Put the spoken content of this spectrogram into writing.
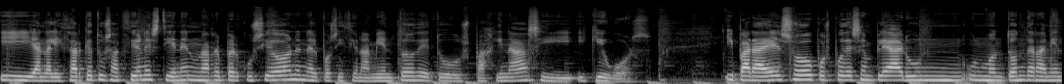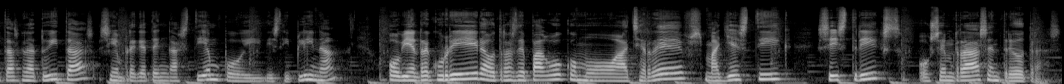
y analizar que tus acciones tienen una repercusión en el posicionamiento de tus páginas y, keywords. Y para eso pues puedes emplear un, un montón de herramientas gratuitas siempre que tengas tiempo y disciplina o bien recurrir a otras de pago como Hrefs, Majestic, Sistrix o SEMrush, entre otras.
